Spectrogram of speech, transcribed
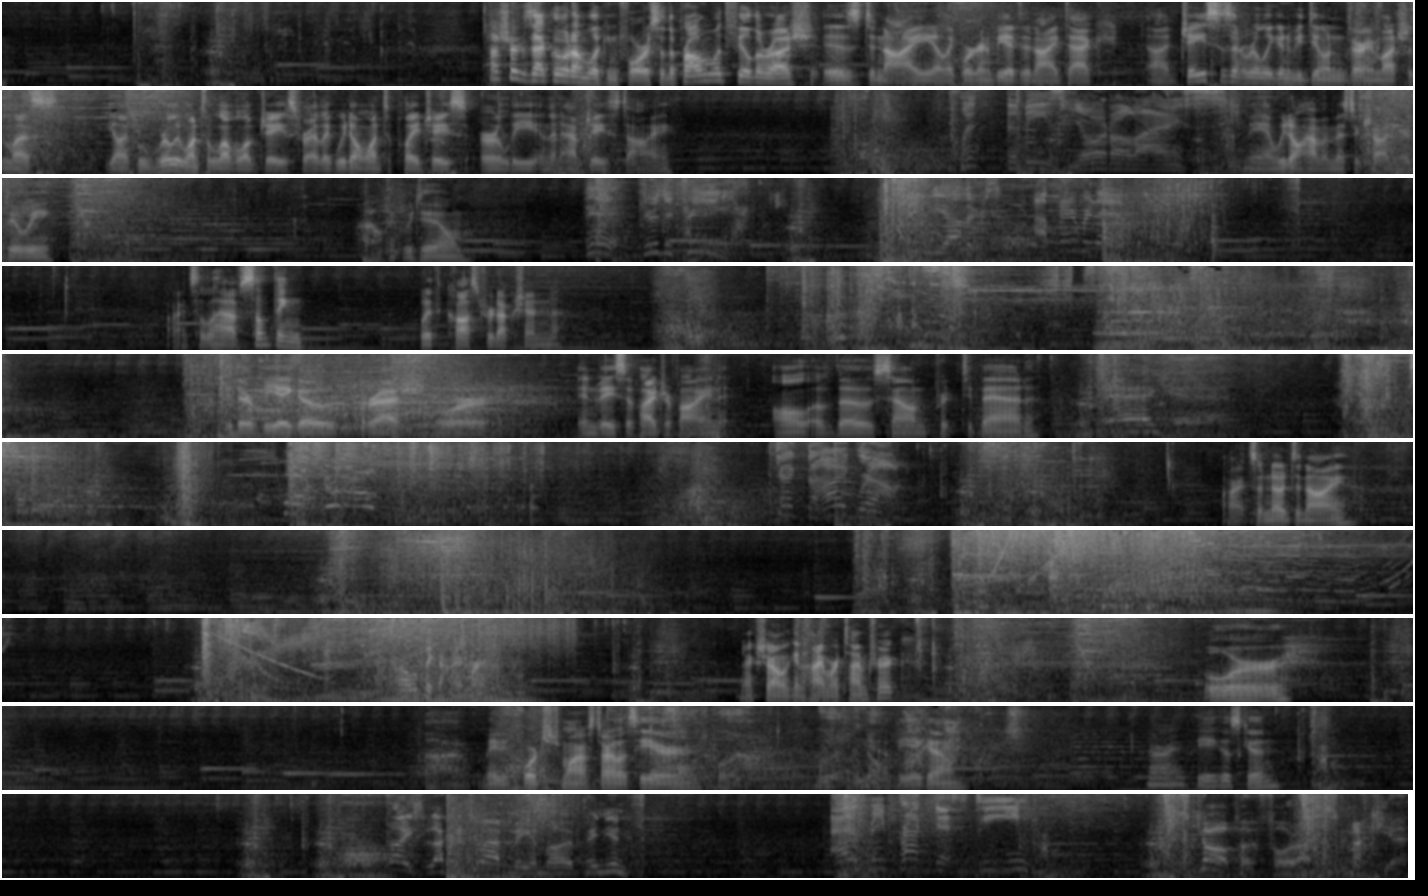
Not sure exactly what I'm looking for. So the problem with Feel the Rush is deny. You know, like we're going to be a deny deck. Uh, Jayce isn't really going to be doing very much unless, you know, like we really want to level up Jayce, right? Like we don't want to play Jayce early and then have Jayce die. Man, we don't have a Mystic Shot in here, do we? I don't think we do. There, through the tree. The others. Affirmative. Alright, so we'll have something with cost reduction. Either Viego, Thresh, or Invasive Hydrovine. All of those sound pretty bad. Yeah, yeah. Take the high ground. Alright, so no deny. Next round we can Heimer time trick. Or uh, maybe Forge Tomorrow Starlit Seer. Yeah, Viego. Alright, Viego's good. Nice lucky to have me, in my opinion. As we practice, team. Scarper for I smack you.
